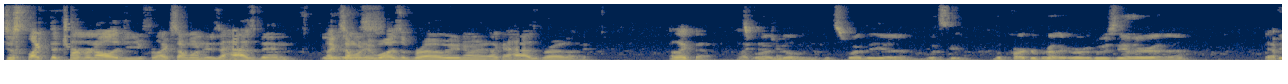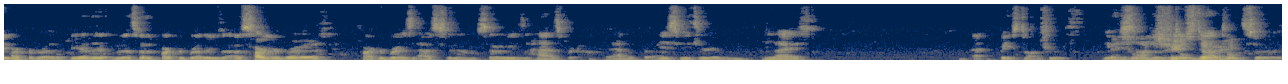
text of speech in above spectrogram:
just like the terminology for like someone who's a has been, like It someone is. who was a bro, you know, like a Hasbro. Like, I like that. I like That's why. Milton. That's why the uh, what's the the Parker brother or who's the other? Uh, Yeah, Parker Brothers. yeah, the, that's why the Parker brothers ousted Parker him. Bros. Parker brothers ousted him, so he's a Hasbro. Hasbro. Used to be three of them. Nice. Based on truth. Based on true the story. untold story.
